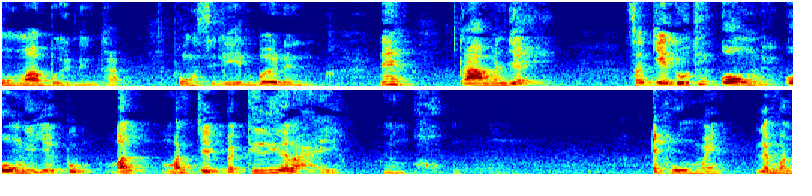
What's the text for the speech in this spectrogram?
งมาเบอร์หนึ่งครับ พงศิลีนเบอร์หนึ่งเนี่ยกรามมันใหญ่ สังเกตดูที่องค์นี่องค์นี่ใหญ่ปุ๊บมันมันเจ็บแบคทีเรียหลายอืมไอ้พงแม่ง แล้วมัน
